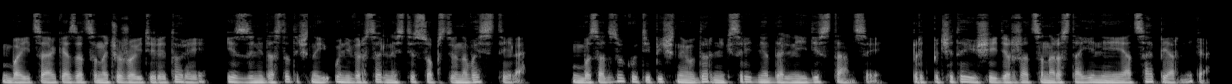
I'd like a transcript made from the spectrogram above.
Боится оказаться на чужой территории из-за недостаточной универсальности собственного стиля. Басадзуку – типичный ударник средне-дальней дистанции, предпочитающий держаться на расстоянии от соперника.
